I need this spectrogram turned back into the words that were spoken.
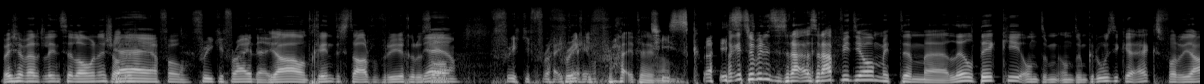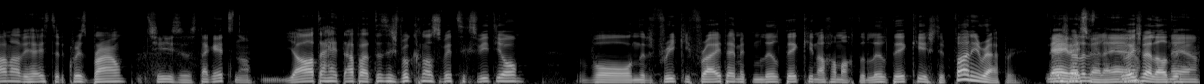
Weißt du, wer Lindsay Lohan ist, ja, oder? ja, ja, voll. Freaky Friday. Ja, und Kinderstar von früher und ja, so. ja. Freaky Friday. Freaky Friday, man. Jesus Da Christ. gibt es übrigens ein, Ra ein Rap-Video mit dem äh, Lil Dicky und dem, und dem grusigen Ex von Rihanna, wie heißt der? Chris Brown. Jesus, da geht's noch. Ja, der hat eben, das ist wirklich noch ein witziges Video, wo er Freaky Friday mit dem Lil Dicky nachher macht. Der Lil Dicky ist der Funny Rapper. Ja, ich Weißt du, ja. du weißt oder? Ja, ja.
